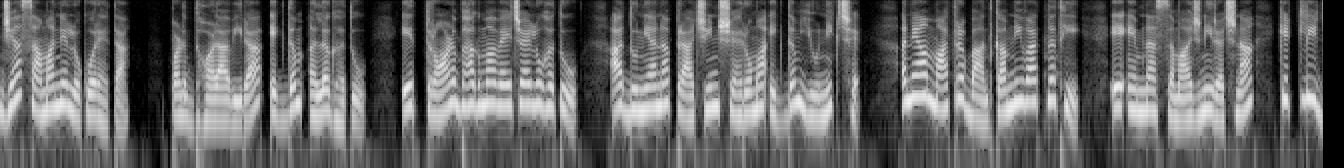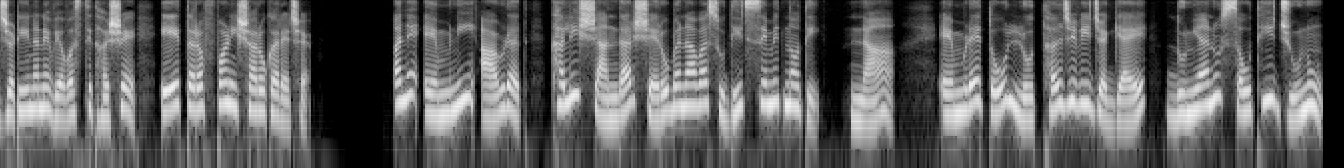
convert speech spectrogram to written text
જ્યાં સામાન્ય લોકો રહેતા. પણ ધોળાવીરા એકદમ અલગ હતું. એ ત્રણ ભાગમાં વહેંચાયેલું હતું. આ દુનિયાના પ્રાચીન શહેરોમાં એકદમ યુનિક છે. અને આ માત્ર બાંધકામની વાત નથી, એ એમના સમાજની રચના કેટલી જટિલ અને વ્યવસ્થિત હશે એ તરફ પણ ઇશારો કરે છે. અને એમની આવડત ખાલી શાનદાર શેરો બનાવવા સુધી જ સીમિત નહોતી. ના, એમણે તો લોથલ જેવી જગ્યાએ દુનિયાનું સૌથી જૂનું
